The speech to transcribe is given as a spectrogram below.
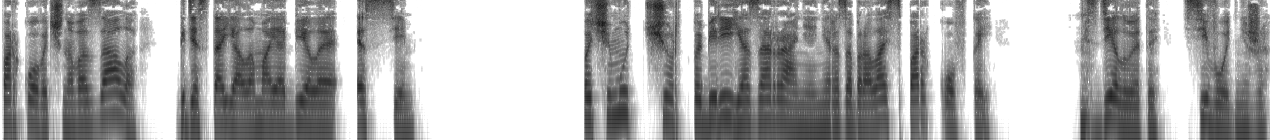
парковочного зала, где стояла моя белая С-7. Почему, черт побери, я заранее не разобралась с парковкой? Сделаю это сегодня же.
